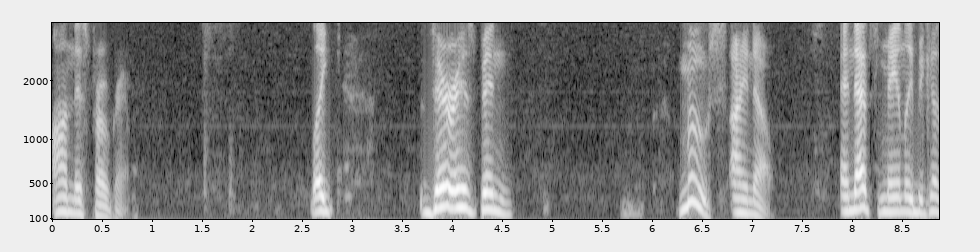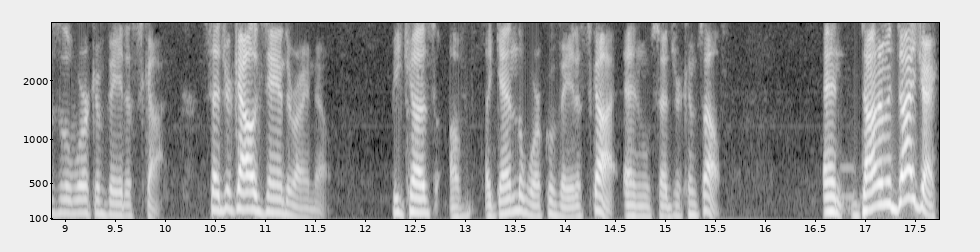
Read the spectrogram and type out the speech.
on this program? Like, there has been Moose, I know. And that's mainly because of the work of Veda Scott. Cedric Alexander, I know. Because of, again, the work with Veda Scott and Cedric himself. And Donovan Dijak,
